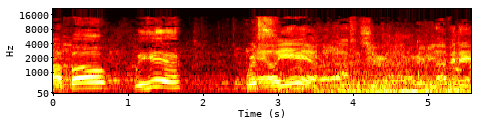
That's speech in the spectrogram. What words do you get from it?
Ah, Bo, we here. We're Hell yeah. That's for sure. Loving it.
